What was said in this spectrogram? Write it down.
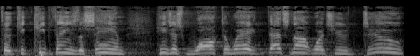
to keep things the same, he just walked away. That's not what you do.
